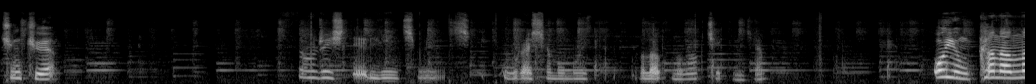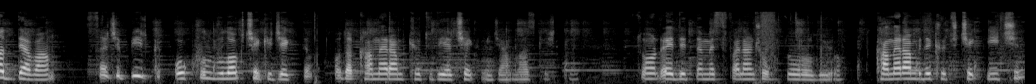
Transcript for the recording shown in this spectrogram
Çünkü sonra işte linç minç uğraşamam o yüzden vlog vlog çekmeyeceğim. Oyun kanalına devam. Sadece bir okul vlog çekecektim. O da kameram kötü diye çekmeyeceğim vazgeçtim. Sonra editlemesi falan çok zor oluyor. Kameram bir de kötü çektiği için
